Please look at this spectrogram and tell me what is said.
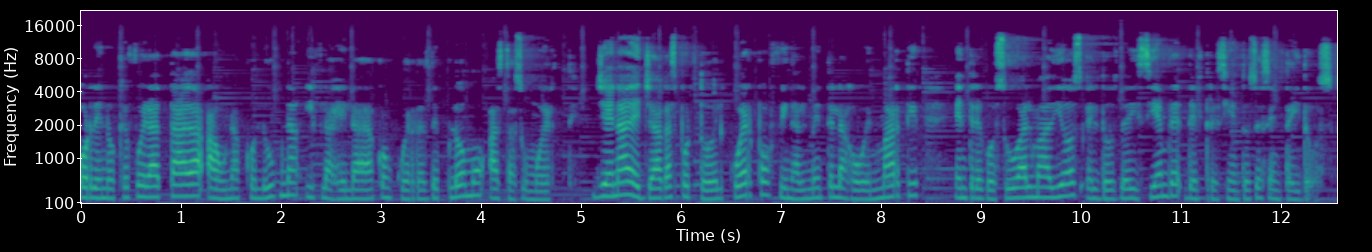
ordenó que fuera atada a una columna y flagelada con cuerdas de plomo hasta su muerte. Llena de llagas por todo el cuerpo, finalmente la joven mártir entregó su alma a Dios el 2 de diciembre del 362.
